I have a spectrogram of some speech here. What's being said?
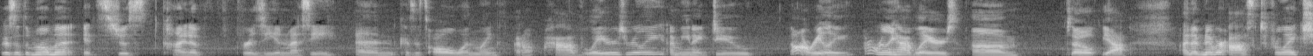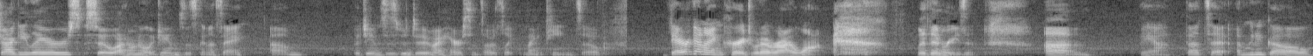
Because at the moment it's just kind of frizzy and messy and because it's all one length I don't have layers really. I mean I do. Not really. I don't really have layers. Um so yeah. And I've never asked for like shaggy layers so I don't know what James is gonna say. Um but James has been doing my hair since I was like 19, so they're gonna encourage whatever I want within reason. Um, but yeah, that's it. I'm gonna go.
